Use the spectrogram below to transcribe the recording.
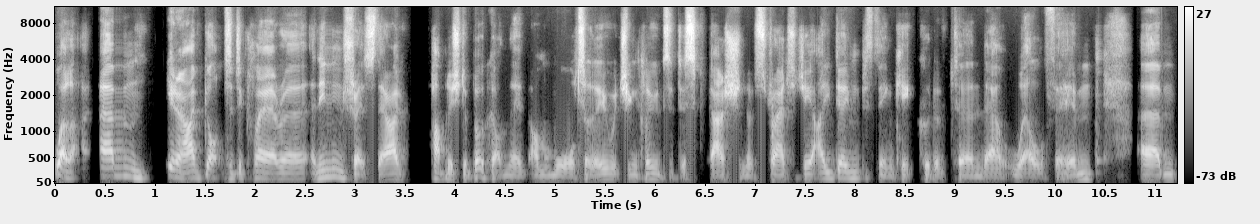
Well, um, you know, I've got to declare a, an interest there. I've published a book on the on Waterloo, which includes a discussion of strategy. I don't think it could have turned out well for him. Um,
